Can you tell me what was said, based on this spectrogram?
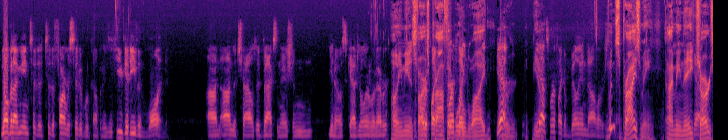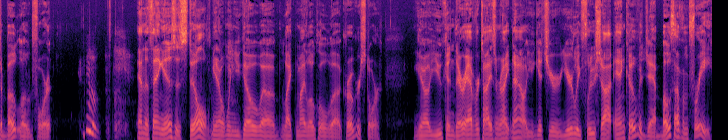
No, but I mean to the to the pharmaceutical companies. If you get even one on on the childhood vaccination, you know, schedule or whatever. Oh, you mean as it's far as like- profit worth like- worldwide? yeah, Or, you yeah, know, it's worth like a billion dollars. wouldn't surprise me. I mean, they Yeah. charge a boatload for it. And the thing is, is still, you know, when you go uh, like my local uh, Kroger store, you know, you can. They're advertising right now. You get your yearly flu shot and COVID jab, both of them free.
